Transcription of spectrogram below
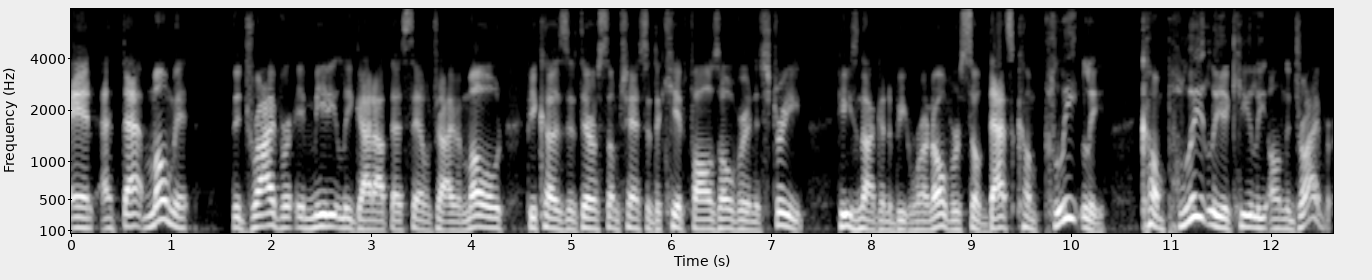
and at that moment. The driver immediately got out that self-driving mode because if there's some chance that the kid falls over in the street, he's not going to be run over. So that's completely, completely Akili on the driver.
